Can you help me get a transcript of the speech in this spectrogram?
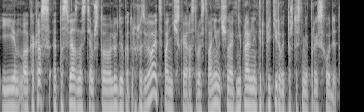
И э, как раз это связано с тем, что люди, у которых развивается паническое расстройство, они начинают неправильно интерпретировать то, что с ними происходит.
